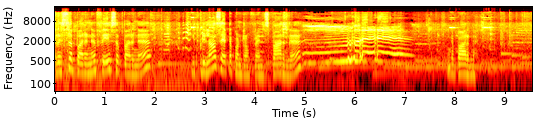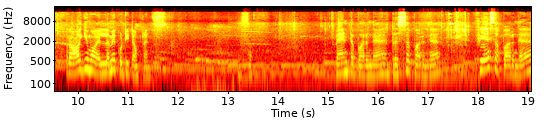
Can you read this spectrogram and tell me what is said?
ட்ரெஸ்ஸை பாருங்கள் ஃபேஸை பாருங்கள் இப்படிலாம் சேட்டை பண்ணுறோம் ஃப்ரெண்ட்ஸ் பாருங்கள் இங்கே பாருங்கள் ராகி மா எல்லாமே கொட்டிட்டோம் ஃப்ரெண்ட்ஸ் பேண்ட்டை பாருங்கள் ட்ரெஸ்ஸை பாருங்கள் ஃபேஸை பாருங்கள்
